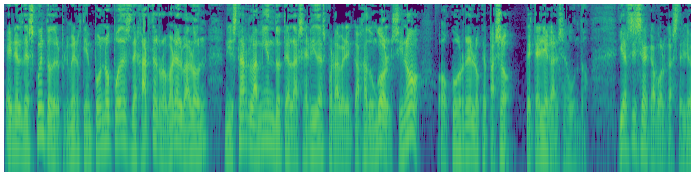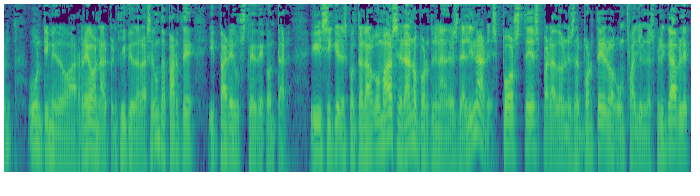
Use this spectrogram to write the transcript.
En el descuento del primer tiempo no puedes dejarte robar el balón ni estar lamiéndote las heridas por haber encajado un gol, si no, ocurre lo que pasó, que te llega el segundo. Y así se acabó el Castellón. Un tímido arreón al principio de la segunda parte y pare usted de contar. Y si quieres contar algo más, serán oportunidades de Linares, postes, paradones del portero, algún fallo inexplicable,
